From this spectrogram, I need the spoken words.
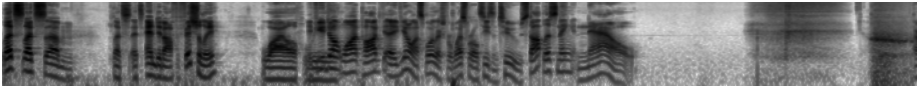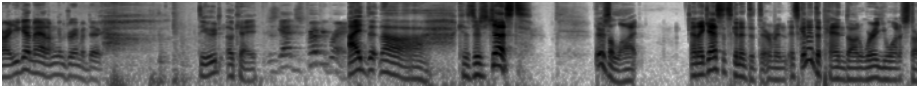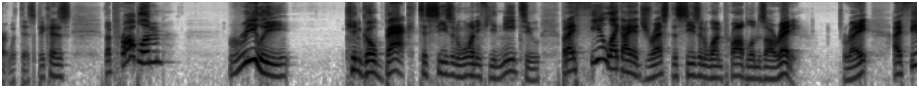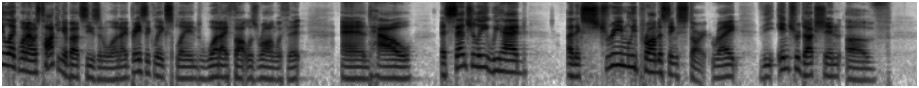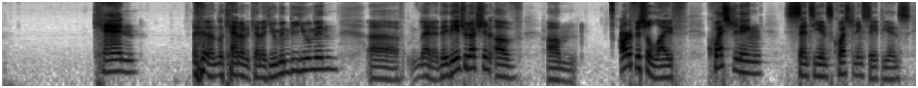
let's let's um let's let's end it off officially. While If you don't want pod, uh, if you don't want spoilers for Westworld season two, stop listening now. All right, you get mad. I'm gonna drain my dick. dude, okay, Just get, just prep your brain. I d- ah, because there's just there's a lot, and I guess it's gonna determine. It's gonna depend on where you want to start with this because the problem really can go back to season one if you need to, but I feel like I addressed the season one problems already, right? I feel like when I was talking about season one, I basically explained what I thought was wrong with it and how essentially we had an extremely promising start, right? The introduction of can can a, can a human be human? Uh, the, the introduction of um, artificial life, questioning sentience, questioning sapience,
